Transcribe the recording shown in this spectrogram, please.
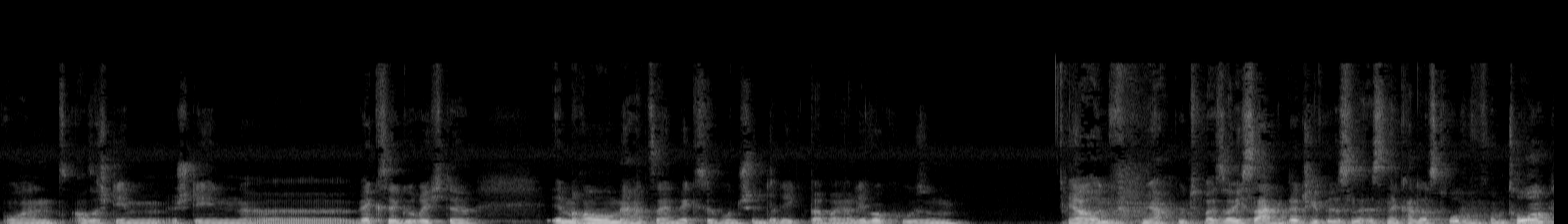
Und außerdem stehen äh, Wechselgerüchte im Raum. Er hat seinen Wechselwunsch hinterlegt bei Bayer Leverkusen. Ja, und ja, gut, was soll ich sagen? Der Typ ist ist eine Katastrophe vom Tor.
